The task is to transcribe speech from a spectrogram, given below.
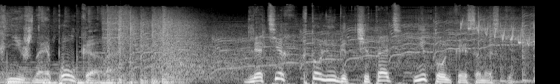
Книжная полка для тех, кто любит читать не только смс -ки.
